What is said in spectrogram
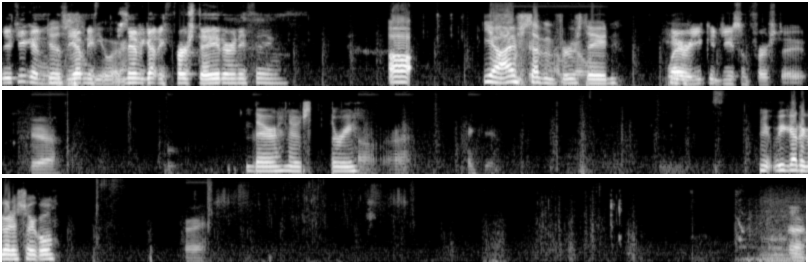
If you can. Does Just he have any? Does he have got any first aid or anything? Uh, Yeah, I have Okay, seven I'm first going. aid. Larry, you could use some first aid. Yeah. There, there's three. Oh, alright. Thank you. We- We gotta go to circle. Alright. Uh,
